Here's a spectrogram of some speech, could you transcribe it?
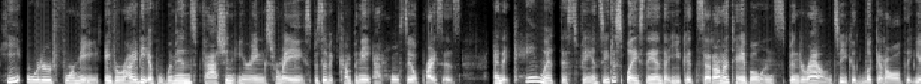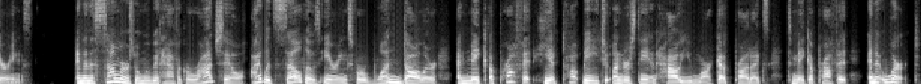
He ordered for me a variety of women's fashion earrings from a specific company at wholesale prices. And it came with this fancy display stand that you could set on a table and spin around so you could look at all of the earrings. And in the summers when we would have a garage sale, I would sell those earrings for $1 and make a profit. He had taught me to understand how you mark up products to make a profit and it worked.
